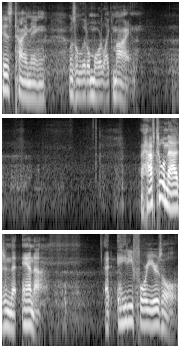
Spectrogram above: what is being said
his timing was a little more like mine. I have to imagine that Anna, at 84 years old,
